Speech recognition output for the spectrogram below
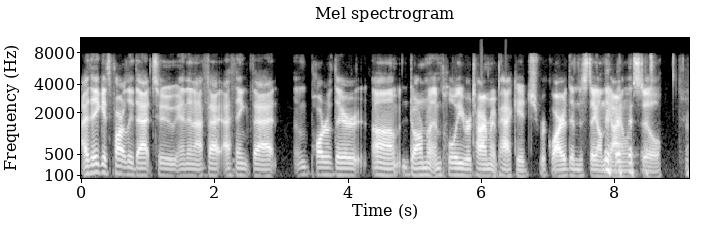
I think it's partly that too, and then I fact I think that um, part of their um, Dharma employee retirement package required them to stay on the island still.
